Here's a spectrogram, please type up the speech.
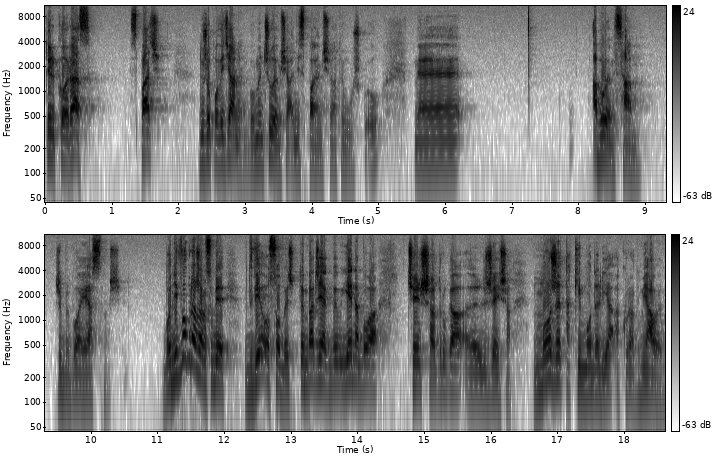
tylko raz spać. Dużo powiedziane, bo męczyłem się, a nie spałem się na tym łóżku. Eee, a byłem sam, żeby była jasność. Bo nie wyobrażam sobie dwie osoby, tym bardziej jakby jedna była cięższa, druga lżejsza. Może taki model ja akurat miałem.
